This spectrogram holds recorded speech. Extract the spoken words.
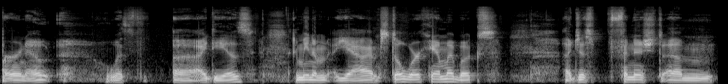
burn out with uh, ideas. I mean, I'm yeah, I'm still working on my books. I just finished um,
